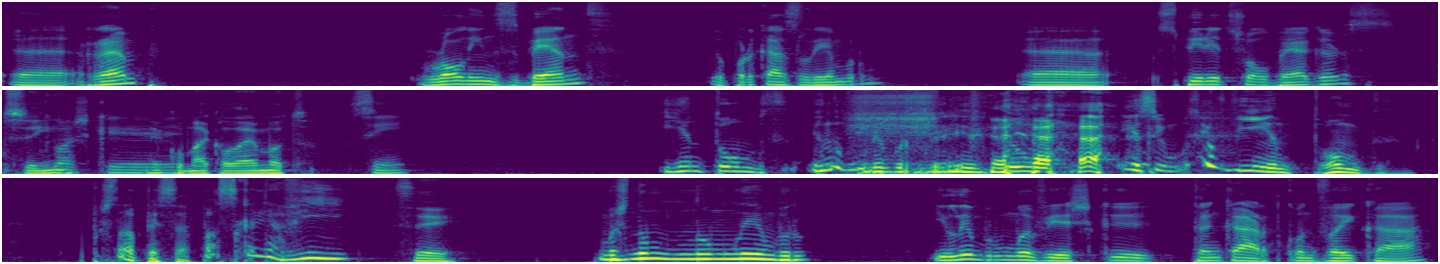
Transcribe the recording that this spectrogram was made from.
uh, Ramp, Rollins Band, eu por acaso lembro-me, uh, Spiritual Beggars, Sim. que eu acho que É é, com o Michael Amott. sim. E Entombed, eu não me lembro de ver Entombed. e assim, mas eu vi Entombed. Depois estava a pensar, pá, se calhar vi Sim. mas não, não me lembro. E lembro uma vez que Tancard, quando veio cá,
